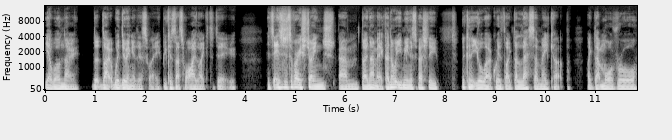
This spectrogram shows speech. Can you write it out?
"Yeah, well, no, that like we're doing it this way because that's what I like to do." It's it's just a very strange um, dynamic. I know what you mean, especially looking at your work with like the lesser makeup, like that more raw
